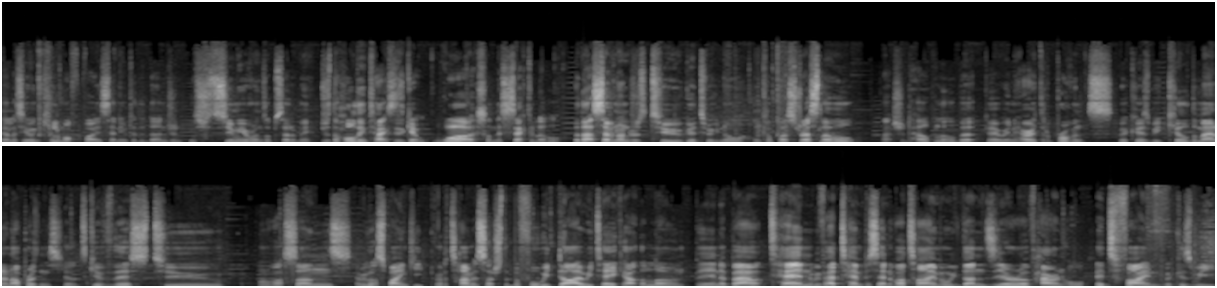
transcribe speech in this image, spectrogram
Yeah, let's see if we can kill him off by sending him to the dungeon. I'm assuming everyone's upset at me. Because the holding taxes get worse on this second level, but that 700 is too good to ignore. Income plus stress level. That should help a little bit. Okay, we inherited a province because we killed the man in our prisons. Okay, let's give this to one of our sons. And we've got Spine Keep. We've got to time it such that before we die, we take out the loan. Been about 10. We've had 10% of our time and we've done zero of Harrenhal. It's fine because we...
